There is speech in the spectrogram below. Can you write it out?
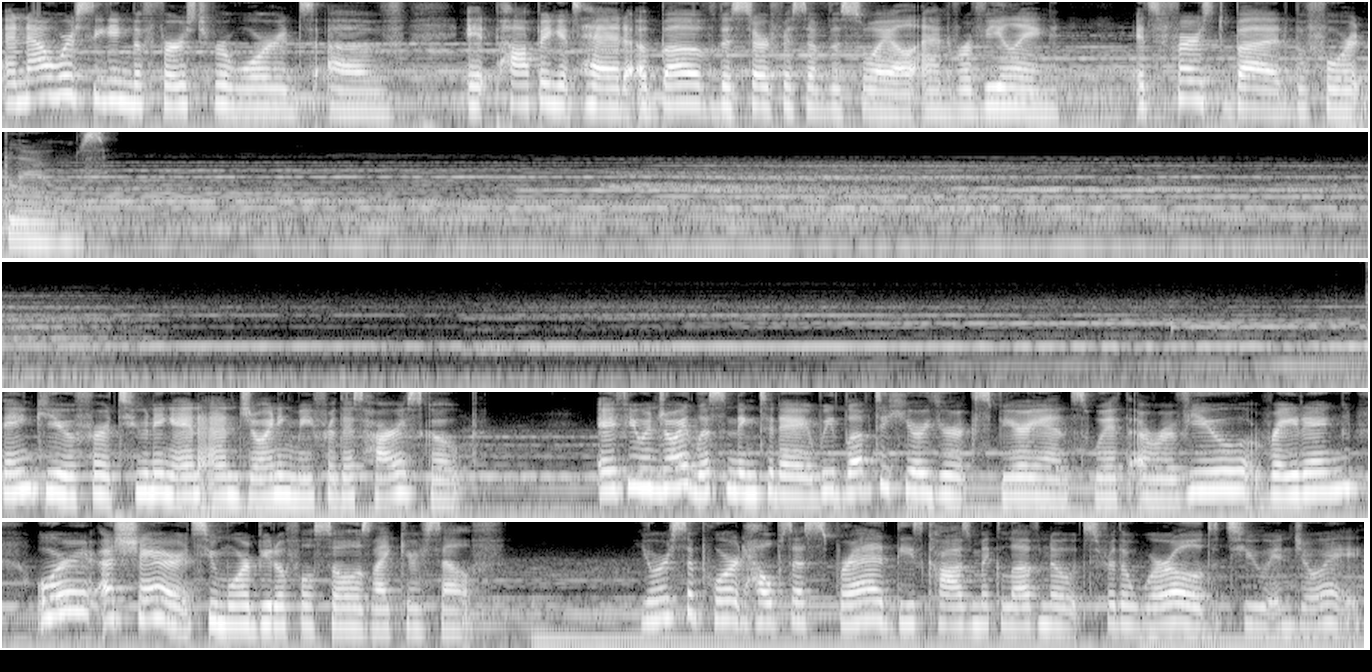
And now we're seeing the first rewards of it popping its head above the surface of the soil and revealing its first bud before it blooms. Thank you for tuning in and joining me for this horoscope. If you enjoyed listening today, we'd love to hear your experience with a review, rating, or a share to more beautiful souls like yourself. Your support helps us spread these cosmic love notes for the world to enjoy.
